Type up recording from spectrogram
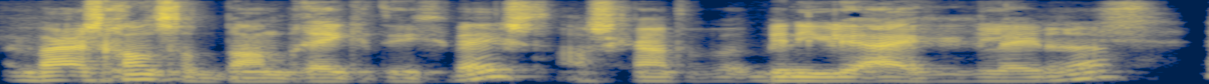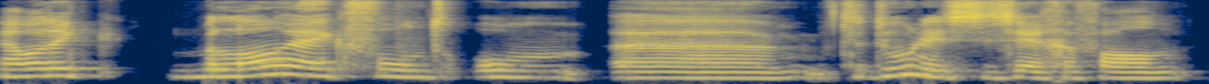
En waar is Randstad baanbrekend in geweest, als het gaat binnen jullie eigen gelederen? Nou, wat ik belangrijk vond om ehm, te doen is te zeggen van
